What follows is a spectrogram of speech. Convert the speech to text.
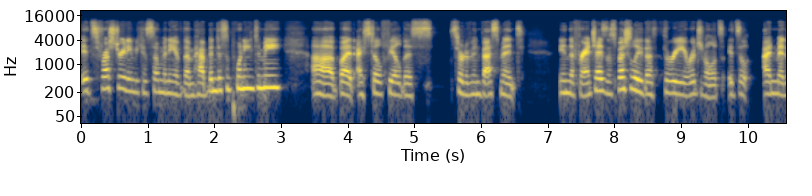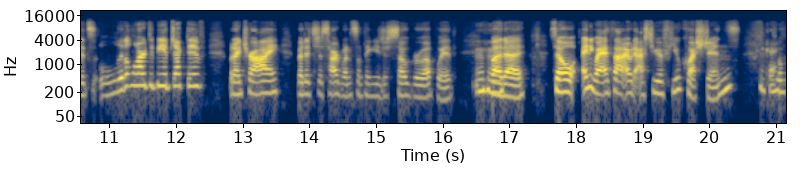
it's frustrating because so many of them have been disappointing to me. Uh, but I still feel this sort of investment in the franchise, especially the three original. It's it's a, I admit it's a little hard to be objective, but I try. But it's just hard when it's something you just so grew up with. Mm-hmm. But uh, so anyway, I thought I would ask you a few questions. Okay. So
